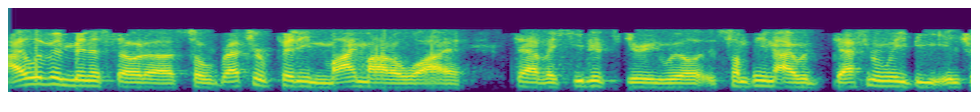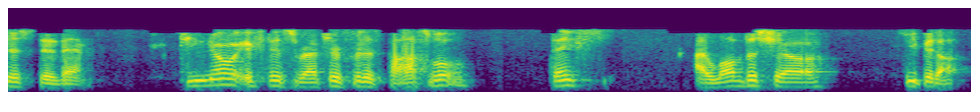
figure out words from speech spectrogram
I live in Minnesota, so retrofitting my Model Y to have a heated steering wheel is something I would definitely be interested in. Do you know if this retrofit is possible? Thanks. I love the show. Keep it up.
